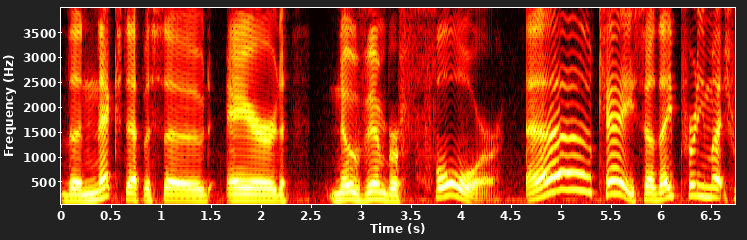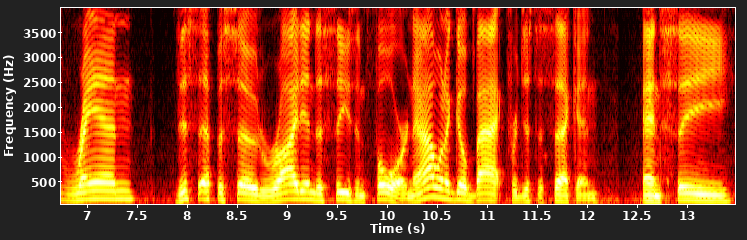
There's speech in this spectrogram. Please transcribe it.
the next episode aired November 4. Okay, so they pretty much ran this episode right into season 4. Now I want to go back for just a second and see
